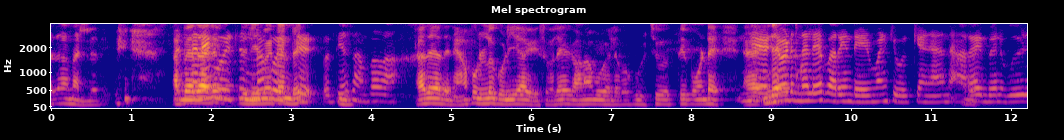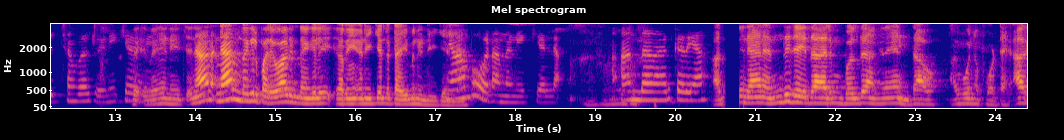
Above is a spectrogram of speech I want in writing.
അതാ നല്ലത്. അപ്പൊ അതെ അതെ. ഞാൻ ഫുള്ള് കുളിയാ കേസ് ഓലെ കാണാൻ പോകല്ലോ അപ്പൊ കുളിച്ചു നിർത്തി പോണ്ടേ. എന്നോട് ഇന്നലെ പറയണ്ടേ ഏഴ് മണിക്ക് വിളിക്കാൻ ഞാൻ ഞാൻ ഞാൻ എന്തെങ്കിലും പരിപാടി ഉണ്ടെങ്കിൽ എണീക്കേണ്ട ടൈമിന് എണീക്കാൻ ഞാൻ പോകണം എണീക്കല്ല. അത് ഞാൻ എന്ത് ചെയ്താലും വെറുതെ അങ്ങനെ ഉണ്ടാവും. അത് പിന്നെ പോട്ടെ. അത്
